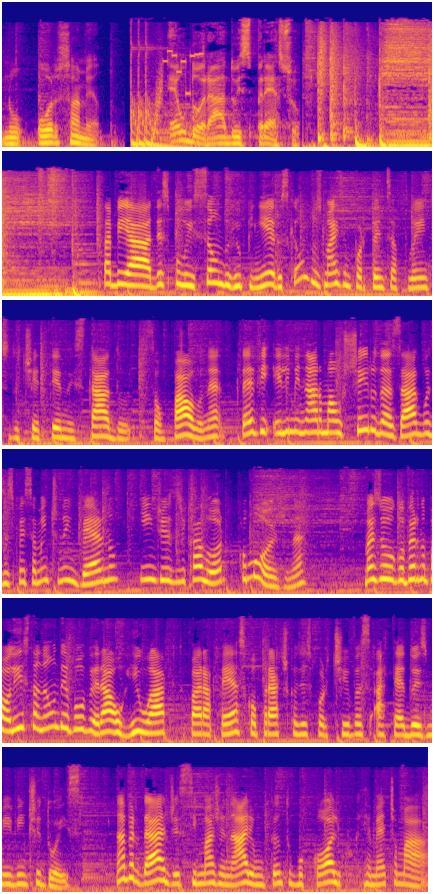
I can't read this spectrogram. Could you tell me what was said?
no orçamento. Eldorado Expresso. Sabe a despoluição do Rio Pinheiros, que é um dos mais importantes afluentes do Tietê no estado de São Paulo, né? Deve eliminar o mau cheiro das águas, especialmente no inverno e em dias de calor, como hoje, né? Mas o governo paulista não devolverá o rio apto para a pesca ou práticas esportivas até 2022. Na verdade, esse imaginário um tanto bucólico que remete a uma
